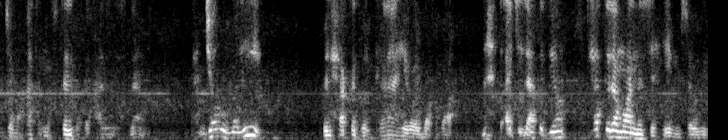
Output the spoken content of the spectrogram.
الجماعات المختلفة في العالم الإسلامي. يعني جو مليء بالحقد والكراهية والبغضاء. نحتاج في اليوم حتى لو مو المسيحيين مسوي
